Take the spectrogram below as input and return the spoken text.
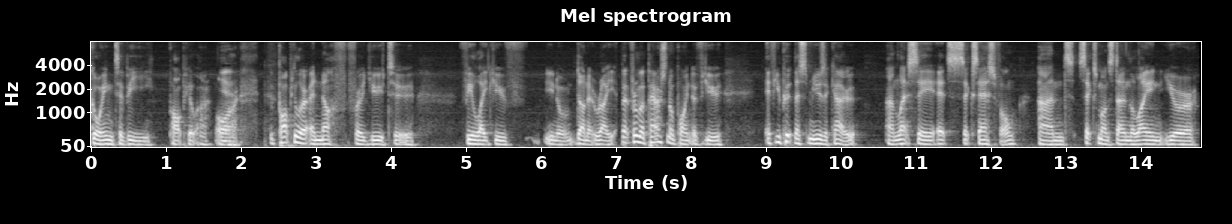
going to be popular or yeah. popular enough for you to feel like you've you know done it right but from a personal point of view if you put this music out and let's say it's successful and six months down the line you're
